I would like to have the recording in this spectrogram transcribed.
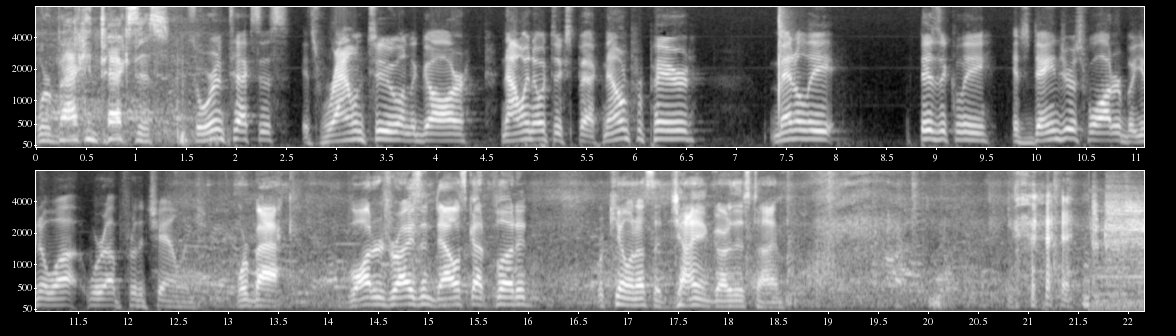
We're back in Texas. So we're in Texas. It's round two on the GAR. Now I know what to expect. Now I'm prepared mentally, physically. It's dangerous water, but you know what? We're up for the challenge. We're back. Water's rising. Dallas got flooded. We're killing us a giant gar this time.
